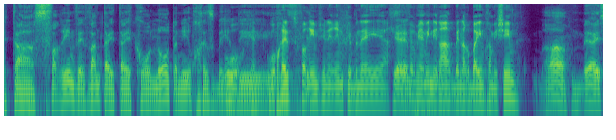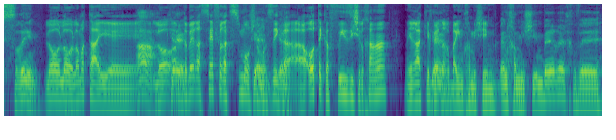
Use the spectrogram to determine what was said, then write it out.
את הספרים והבנת את העקרונות, אני אוחז בידי. הוא כן, הוא אוחז ספרים שנראים כבני, כן. הספר מימין נראה בין 40-50. מה? 120. לא, לא, לא מתי, אה, אה, לא, כן. אני מדבר הספר עצמו שאתה כן, מחזיק, כן. העותק הפיזי שלך נראה כבין כן. 40-50. בין 50 בערך, ואתה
